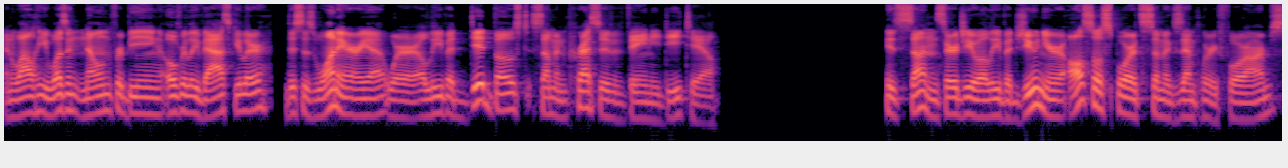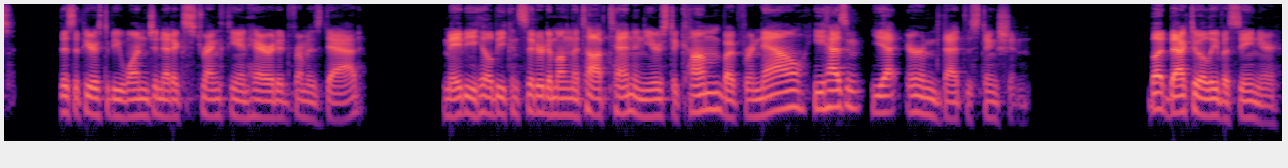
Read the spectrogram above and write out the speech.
And while he wasn't known for being overly vascular, this is one area where Oliva did boast some impressive veiny detail. His son, Sergio Oliva Jr., also sports some exemplary forearms. This appears to be one genetic strength he inherited from his dad. Maybe he'll be considered among the top 10 in years to come, but for now, he hasn't yet earned that distinction. But back to Oliva Sr.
